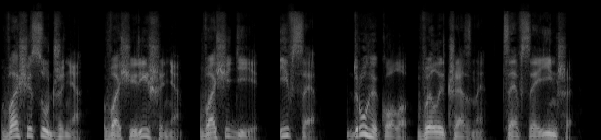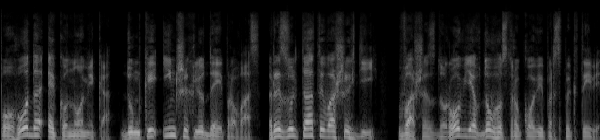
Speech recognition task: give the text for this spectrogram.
ваші судження, ваші рішення, ваші дії і все. Друге коло величезне це все інше. Погода, економіка, думки інших людей про вас, результати ваших дій, ваше здоров'я в довгостроковій перспективі.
